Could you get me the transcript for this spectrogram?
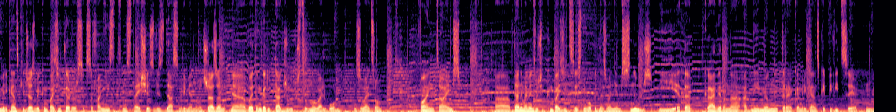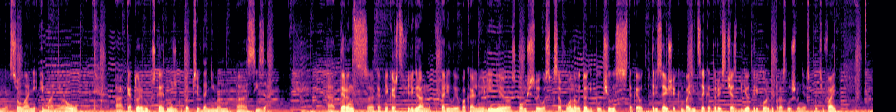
американский джазовый композитор, саксофонист, настоящая звезда современного джаза. Э, В этом году также выпустил новый альбом. Называется он Fine Times. Э, В данный момент звучит композиция с него под названием Snooze. И это кавер на одноименный трек американской певицы Солани Эмани Роу, э, которая выпускает музыку под псевдонимом Сиза. А Терренс, э, как мне кажется, филигранно повторил ее вокальную линию с помощью своего саксофона. В итоге получилась такая вот потрясающая композиция, которая сейчас бьет рекорды прослушивания Spotify.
